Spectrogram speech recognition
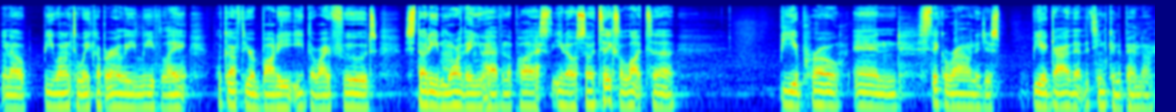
you know, be willing to wake up early, leave late, look after your body, eat the right foods, study more than you have in the past. You know, so it takes a lot to be a pro and stick around and just be a guy that the team can depend on.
